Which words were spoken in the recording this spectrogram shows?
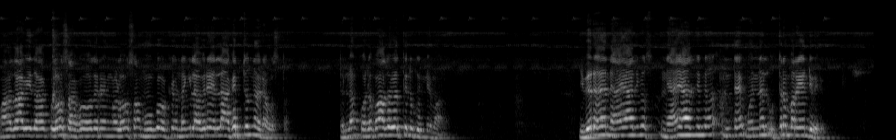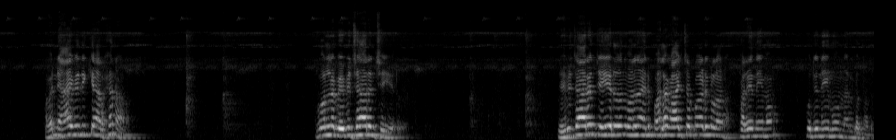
മാതാപിതാക്കളോ സഹോദരങ്ങളോ സമൂഹമോ ഒക്കെ ഉണ്ടെങ്കിൽ അവരെ എല്ലാം അകറ്റുന്ന ഒരവസ്ഥ. ഇതെല്ലാം കൊലപാതകത്തിന് തുല്യമാണ്. ഇവരെ ന്യായാധിപ ന്യായാധിപന്റെ മുന്നിൽ ഉത്തരം പറയേണ്ടി വരും. അവൻ ന്യായവിധിക്ക് അർഹനാണ്. അതുപോലെ വ്യഭിചാരം ചെയ്യരുത്. വ്യഭിചാരം ചെയ്യരുതെന്ന് പറഞ്ഞാൽ അതിന് പല കാഴ്ചപ്പാടുകളാണ്. പഴയ നിയമം പുതിയ നിയമവും നൽകുന്നത്.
